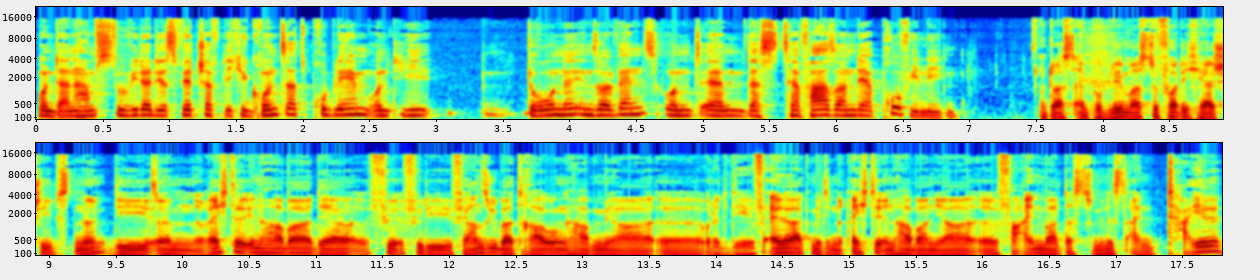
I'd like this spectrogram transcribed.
Und dann hast du wieder das wirtschaftliche Grundsatzproblem und die drohende Insolvenz und ähm, das Zerfasern der Profiligen. Und du hast ein Problem, was du vor dich herschiebst. Ne? Die ähm, Rechteinhaber der für, für die Fernsehübertragung haben ja, äh, oder die DFL hat mit den Rechteinhabern ja äh, vereinbart, dass zumindest ein Teil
